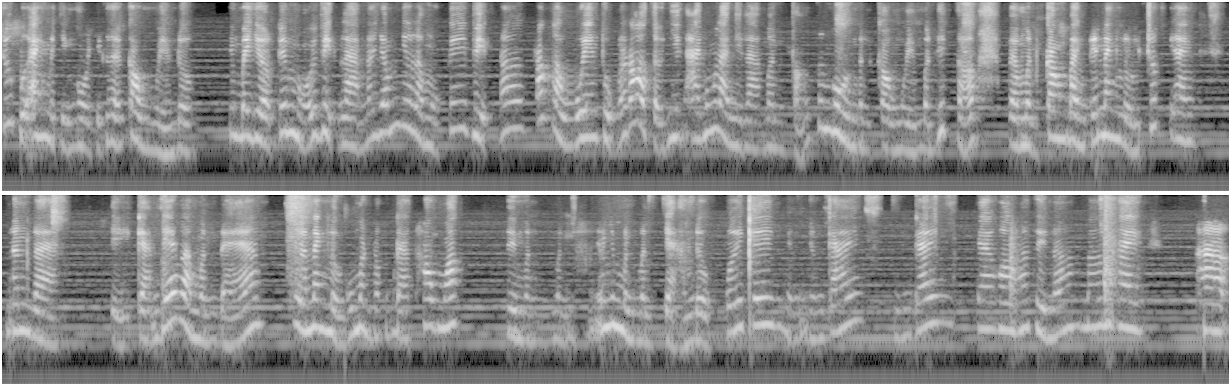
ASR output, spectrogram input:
trước bữa ăn mà chị ngồi chị có thể cầu nguyện được. Nhưng bây giờ cái mỗi việc làm nó giống như là một cái việc nó rất là quen thuộc, nó rất là tự nhiên, ai muốn làm gì làm, mình vẫn cứ ngồi mình cầu nguyện, mình hít thở và mình cân bằng cái năng lượng trước khi ăn. Nên là chị cảm giác là mình đã cái năng lượng của mình nó cũng đã thông á, thì mình mình giống như mình mình chạm được với cái những những cái những cái cao hơn á thì nó nó hay à,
